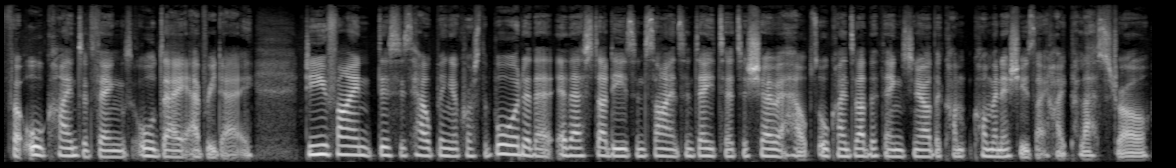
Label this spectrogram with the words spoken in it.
for all kinds of things all day, every day. Do you find this is helping across the board? Are there, are there studies and science and data to show it helps all kinds of other things, you know, other com- common issues like high cholesterol,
